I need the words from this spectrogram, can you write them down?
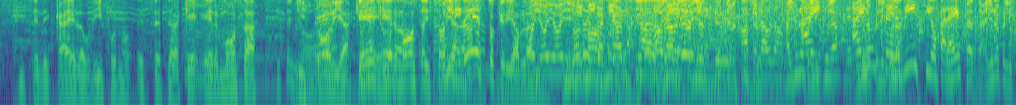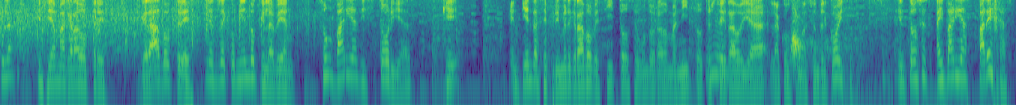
si se le cae el audífono, etcétera. Qué hermosa Sí, señor. historia, Sí, qué señor. hermosa historia. De esto quería hablar. Oye, oye, oye. No de esta cantidad que- Escúchame. Hay una Hay- película. hay una un película- servicio para esto. Espérate, hay una película que se llama Grado 3. Grado 3. Les recomiendo que la vean. Son varias historias que, entiéndase, primer grado besito, segundo grado manito, tercer grado ya la consumación del coito. Entonces, hay varias parejas.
